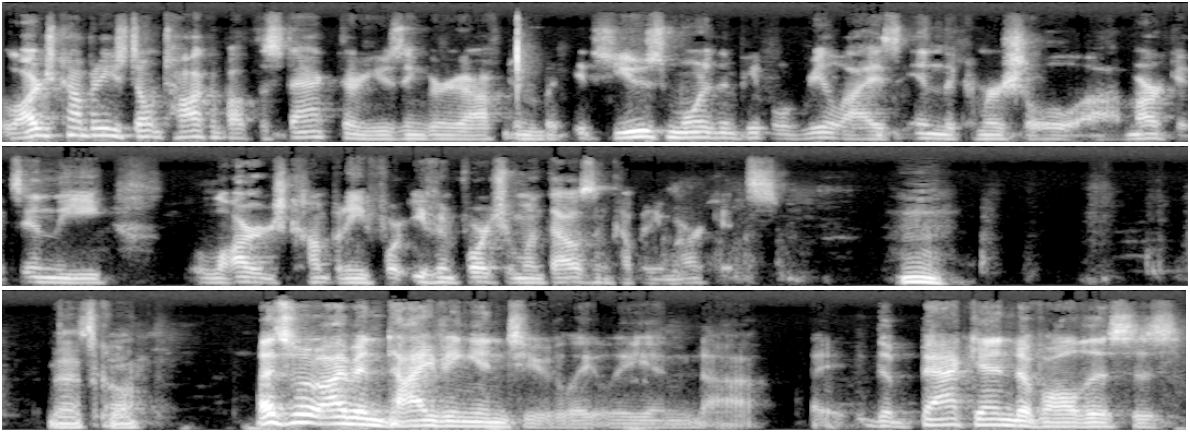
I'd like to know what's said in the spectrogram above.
large companies don't talk about the stack they're using very often, but it's used more than people realize in the commercial uh, markets, in the large company for even Fortune 1000 company markets. Hmm. That's cool. That's what I've been diving into lately. And uh, the back end of all this is,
